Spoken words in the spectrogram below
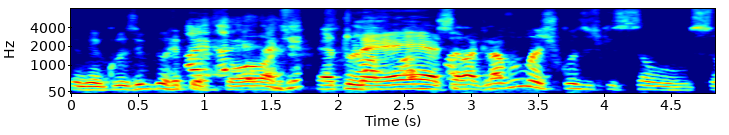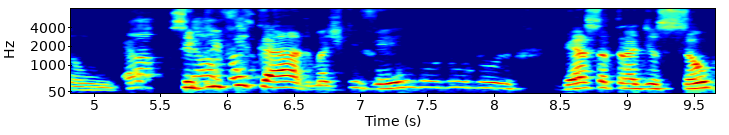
entendeu? Inclusive do repertório, Atlas, ela, ela grava umas coisas que são, são simplificadas, mas que vêm do, do, do, dessa tradição,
